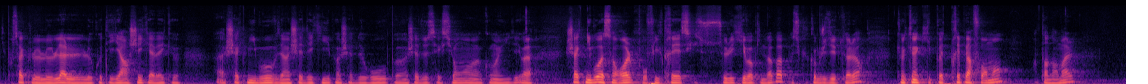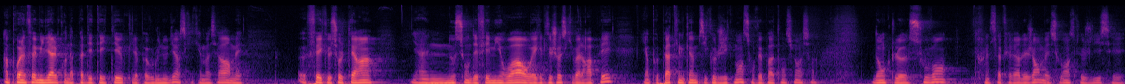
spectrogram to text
C'est pour ça que le, là, le côté hiérarchique avec euh, à chaque niveau, vous avez un chef d'équipe, un chef de groupe, un chef de section, comment unité. Voilà. Chaque niveau a son rôle pour filtrer celui qui voit qui ne va pas. Parce que, comme je disais tout à l'heure, quelqu'un qui peut être très performant en temps normal, un problème familial qu'on n'a pas détecté ou qu'il n'a pas voulu nous dire, ce qui est quand même assez rare, mais fait que sur le terrain, il y a une notion d'effet miroir ou il y a quelque chose qui va le rappeler, et on peut perdre quelqu'un psychologiquement si on ne fait pas attention à ça. Donc souvent, ça fait rire les gens, mais souvent ce que je dis, c'est,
